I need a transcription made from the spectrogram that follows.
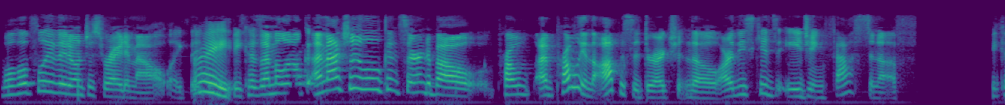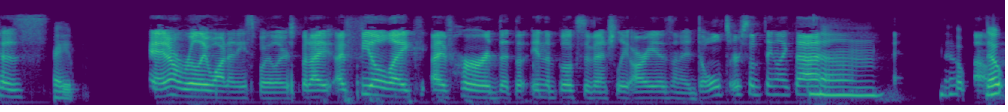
Well, hopefully they don't just write him out like they did, Right. because I'm a little I'm actually a little concerned about prob I'm probably in the opposite direction though. Are these kids aging fast enough? Because right. I don't really want any spoilers, but I, I feel like I've heard that the, in the books eventually Arya is an adult or something like that. Um, nope, Um, nope.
